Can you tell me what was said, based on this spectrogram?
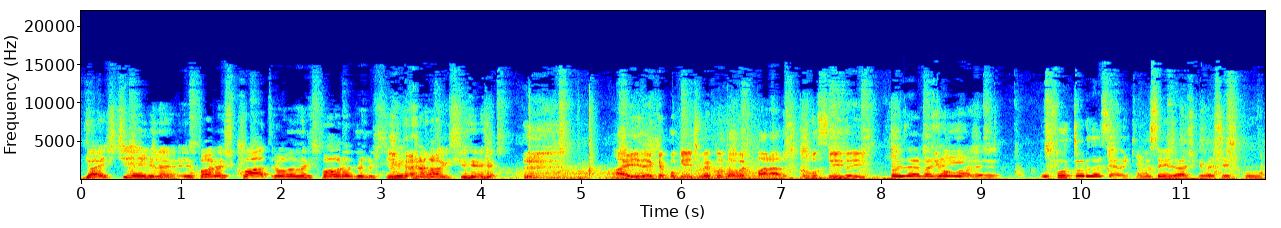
Das times, né? Fora os quatro anos fora do time Frogs. Aí daqui a pouquinho a gente vai contar umas paradas pra vocês aí. Pois é, mas Enrolar. aí, É. o futuro da cena aqui, vocês acham que vai ser, tipo...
